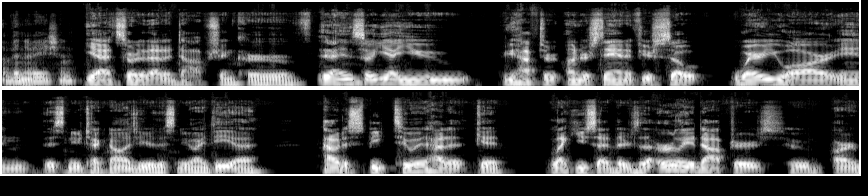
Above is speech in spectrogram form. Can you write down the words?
of innovation yeah, it's sort of that adoption curve. And so yeah, you you have to understand if you're so where you are in this new technology or this new idea, how to speak to it, how to get like you said, there's the early adopters who are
